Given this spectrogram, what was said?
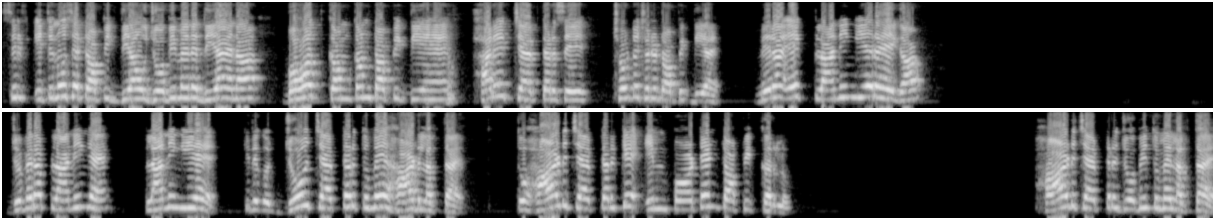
सिर्फ़ इतनों से टॉपिक दिया हूँ, जो भी मैंने दिया है ना, बहुत कम कम टॉपिक दिए हैं। हर एक चैप्टर से छोटे छोटे टॉपिक दिया है। मेरा एक प्लानिंग ये रहेगा। जो मेरा प्लानिंग है प्लानिंग ये है कि देखो, जो चैप्टर तुम्हें हार्ड लगता है तो हार्ड चैप्टर के इंपॉर्टेंट टॉपिक कर लो। हार्ड चैप्टर जो भी तुम्हें लगता है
